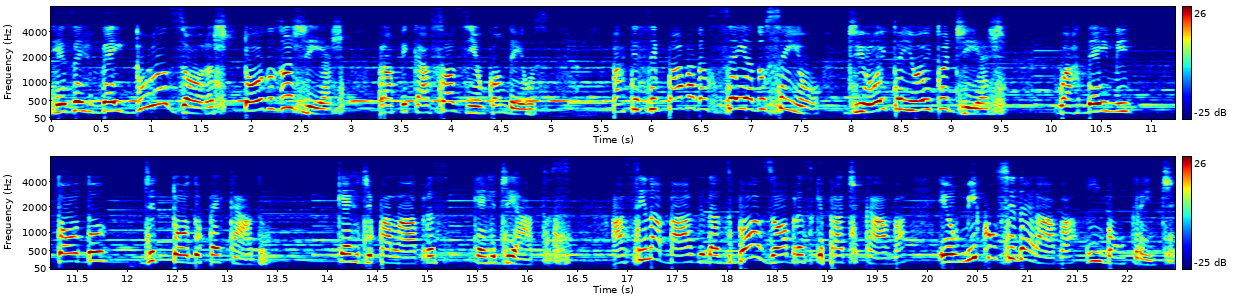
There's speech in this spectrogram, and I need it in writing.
Reservei duas horas todos os dias para ficar sozinho com Deus. Participava da ceia do Senhor de oito em oito dias. Guardei-me todo de todo pecado, quer de palavras, quer de atos. Assim, na base das boas obras que praticava, eu me considerava um bom crente.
